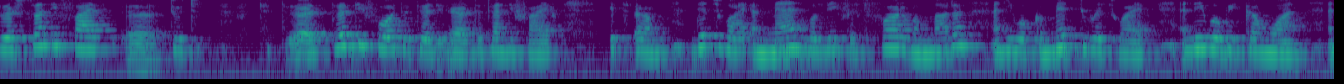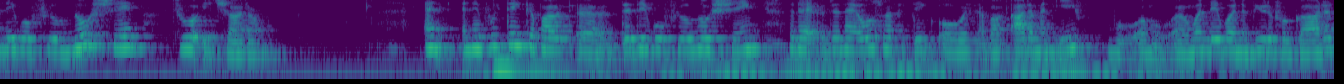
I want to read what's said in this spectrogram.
verse 25 uh, to, to, uh, 24 to, 30, uh, to 25. It's um, that's why a man will leave his father and mother and he will commit to his wife and they will become one and they will feel no shame toward each other. And and if we think about uh, that they will feel no shame, then I then I also have to think always about Adam and Eve uh, when they were in a beautiful garden.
